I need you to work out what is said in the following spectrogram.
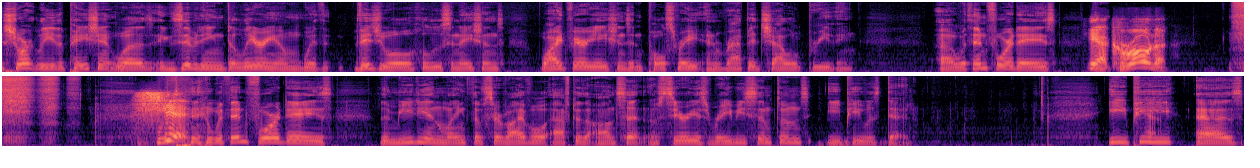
Shortly, the patient was exhibiting delirium with visual hallucinations, wide variations in pulse rate, and rapid, shallow breathing. Uh, within four days, yeah, Corona. Shit. within four days, the median length of survival after the onset of serious rabies symptoms, EP was dead. EP, Yeah. as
